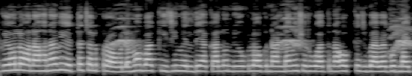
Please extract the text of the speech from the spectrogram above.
ਕਿਉਂ ਲਾਉਣਾ ਹੈ ਨਾ ਵੀ ਇਹ ਤਾਂ ਚੱਲ ਪ੍ਰੋਬਲਮ ਆ। ਬਾਕੀ ਜੀ ਮਿਲਦੇ ਆ ਕੱਲ੍ਹ ਨੂੰ ਨਿਊ ਵਲੌਗ ਨਾਲ, ਨਵੀਂ ਸ਼ੁਰੂਆਤ ਨਾਲ। ਓਕੇ ਜੀ ਬਾਏ ਬਾਏ ਗੁੱਡ ਨਾਈਟ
